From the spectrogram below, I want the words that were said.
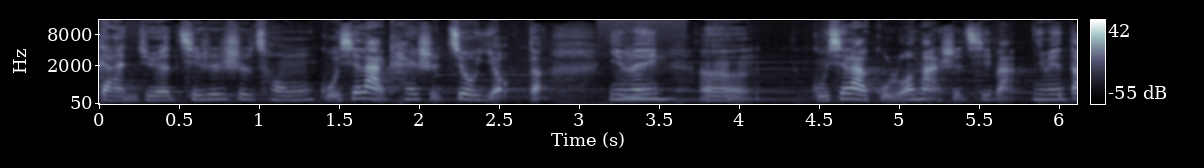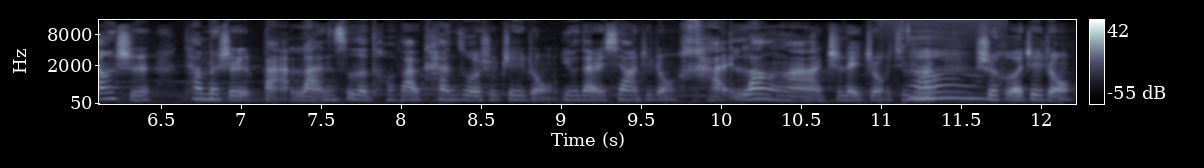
感觉，其实是从古希腊开始就有的，因为嗯。古希腊、古罗马时期吧，因为当时他们是把蓝色的头发看作是这种有点像这种海浪啊之类这种，就是哦是和这种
